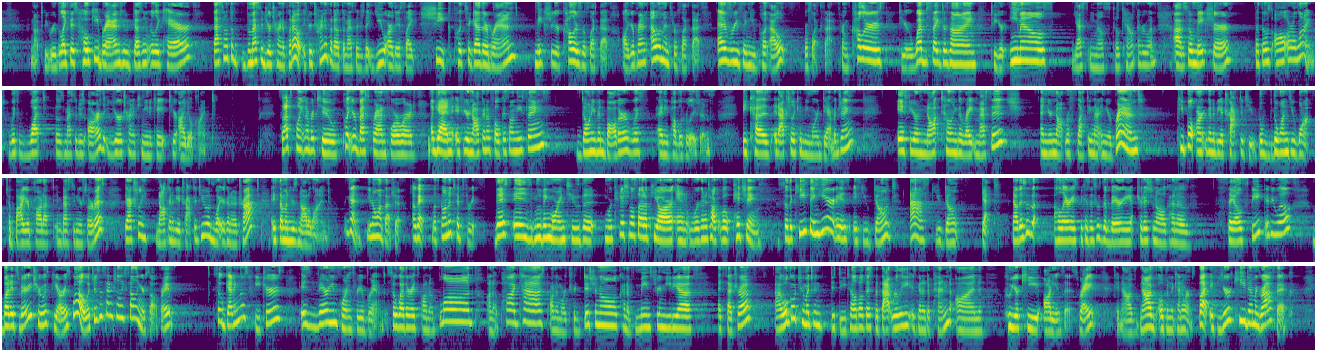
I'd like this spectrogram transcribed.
not to be rude, but like this hokey brand who doesn't really care. That's not the, the message you're trying to put out. If you're trying to put out the message that you are this like chic, put together brand, make sure your colors reflect that. All your brand elements reflect that. Everything you put out reflects that. From colors to your website design to your emails, Yes, emails still count, everyone. Um, so make sure that those all are aligned with what those messages are that you're trying to communicate to your ideal client. So that's point number two. Put your best brand forward. Again, if you're not going to focus on these things, don't even bother with any public relations because it actually can be more damaging if you're not telling the right message and you're not reflecting that in your brand people aren't going to be attracted to you, the, the ones you want to buy your product, invest in your service. They're actually not going to be attracted to you, and what you're going to attract is someone who's not aligned. Again, you don't want that shit. Okay, let's go on to tip three. This is moving more into the more traditional side of PR, and we're going to talk about pitching. So, the key thing here is if you don't ask, you don't get. Now, this is hilarious because this is a very traditional kind of sales speak, if you will. But it's very true with PR as well, which is essentially selling yourself, right? So getting those features is very important for your brand. So whether it's on a blog, on a podcast, on a more traditional kind of mainstream media, etc. I won't go too much into detail about this, but that really is going to depend on who your key audience is, right? Okay, now I've now I've opened the can of worms. But if your key demographic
